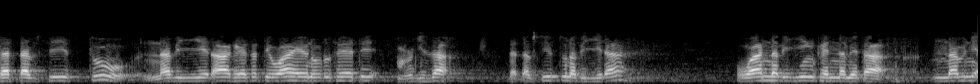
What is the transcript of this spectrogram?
dadhabsiistuu nabiyyiidha keessatti waa'ee nu dhufeeti mucjizaa dadhabsiistuu nabiyyiidha waan nabiyyiin kenname ta'a namni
